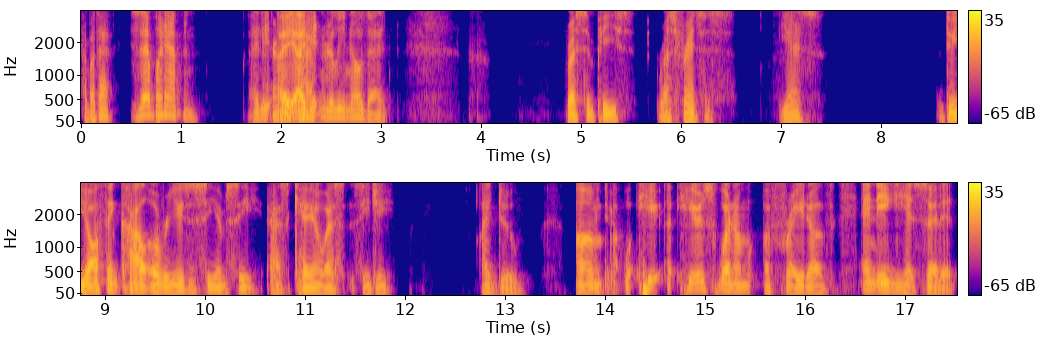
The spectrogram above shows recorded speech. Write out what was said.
How about that? Is that what happened? I, di- I, I didn't really know that. Rest in peace, Russ Francis. Yes. Do y'all think Kyle overuses CMC as KOSCG? I do. Um, do. uh, Here, here's what I'm afraid of, and Iggy has said it.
